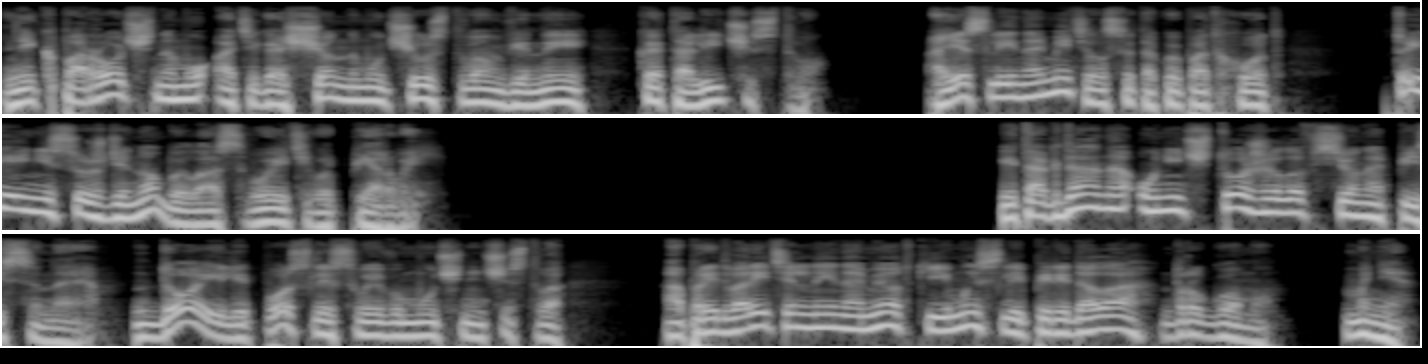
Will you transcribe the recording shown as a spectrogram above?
ни к порочному, отягощенному чувством вины католичеству. А если и наметился такой подход, то ей не суждено было освоить его первой. И тогда она уничтожила все написанное, до или после своего мученичества, а предварительные наметки и мысли передала другому, мне.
